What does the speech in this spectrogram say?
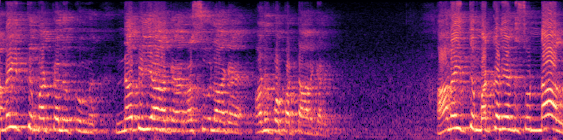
அனைத்து மக்களுக்கும் நபியாக ரசூலாக அனுப்பப்பட்டார்கள். அனைத்து மக்கள் என்று சொன்னால்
